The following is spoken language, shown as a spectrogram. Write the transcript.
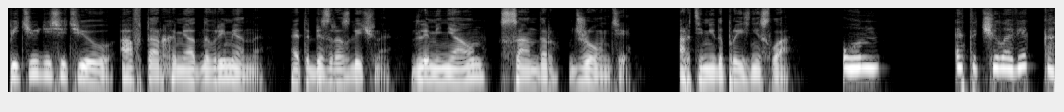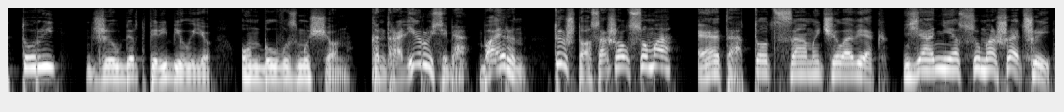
пятьюдесятью автархами одновременно. Это безразлично. Для меня он Сандер Джоунти. Артемида произнесла. «Он... это человек, который...» Джилберт перебил ее. Он был возмущен. «Контролируй себя, Байрон! Ты что, сошел с ума?» «Это тот самый человек! Я не сумасшедший!»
